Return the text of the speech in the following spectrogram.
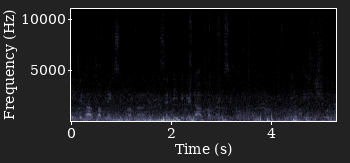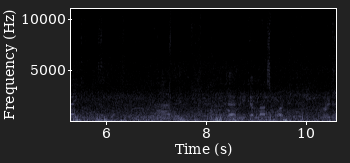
এই যে গালফ অফ মেক্সিকো আপনারা দেখতেছেন এইদিকে গালফ অফ মেক্সিকো এই এই সোজাই মেক্সিকো আর এটা আমেরিকার last part Florida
